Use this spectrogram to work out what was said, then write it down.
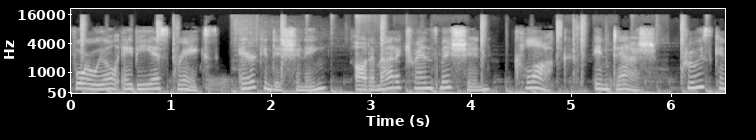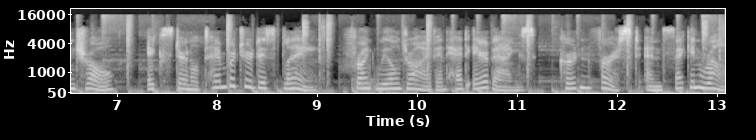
4-wheel ABS brakes, air conditioning, automatic transmission, clock, in-dash, cruise control, external temperature display, front-wheel drive and head airbags, curtain first and second row.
